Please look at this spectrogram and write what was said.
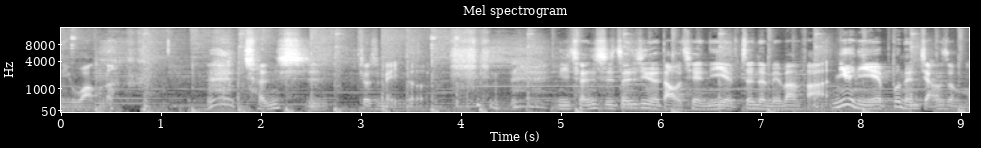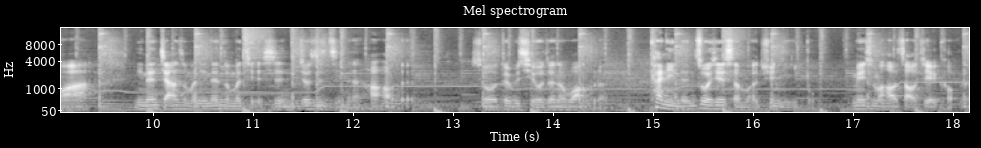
你忘了，诚实。就是美德，你诚实真心的道歉，你也真的没办法，因为你也不能讲什么啊，你能讲什么？你能怎么解释？你就是只能好好的说对不起，我真的忘了，看你能做些什么去弥补，没什么好找借口的，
